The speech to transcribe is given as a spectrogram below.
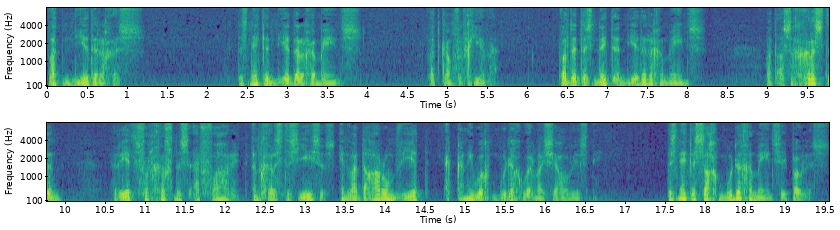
wat nederig is, Dis net 'n nederige mens wat kan vergewe. Want dit is net 'n nederige mens wat as 'n Christen reeds vergifnis ervaar het in Christus Jesus en wat daarom weet ek kan nie hoogmoedig oor myself wees nie. Dis net 'n sagmoedige mens sê Paulus.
